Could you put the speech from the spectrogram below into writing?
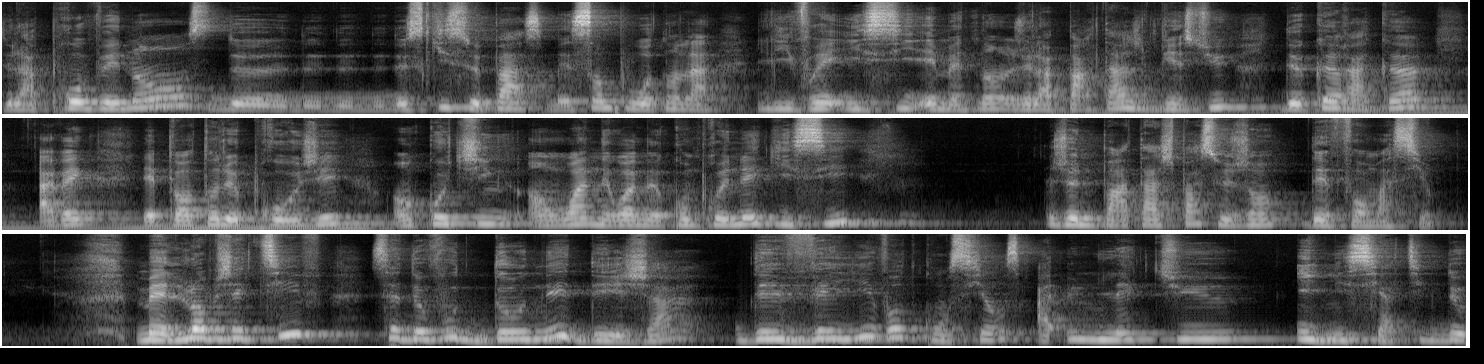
de la provenance de, de, de, ce qui se passe, mais sans pour autant la livrer ici et maintenant. Je la partage bien sûr de cœur à cœur avec les porteurs de projets en coaching, en one-on-one. Mais comprenez qu'ici, je ne partage pas ce genre d'informations. Mais l'objectif, c'est de vous donner déjà, d'éveiller votre conscience à une lecture initiatique de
